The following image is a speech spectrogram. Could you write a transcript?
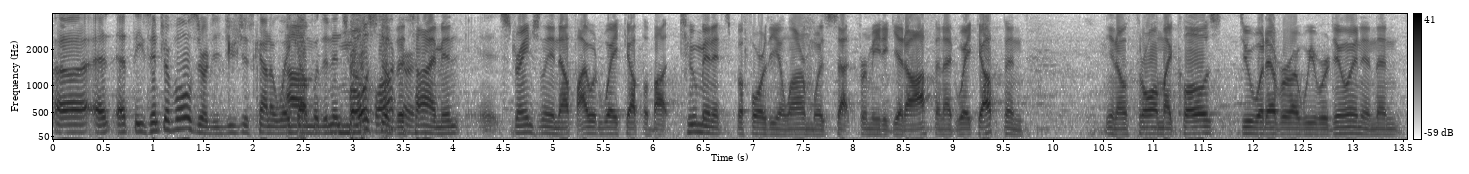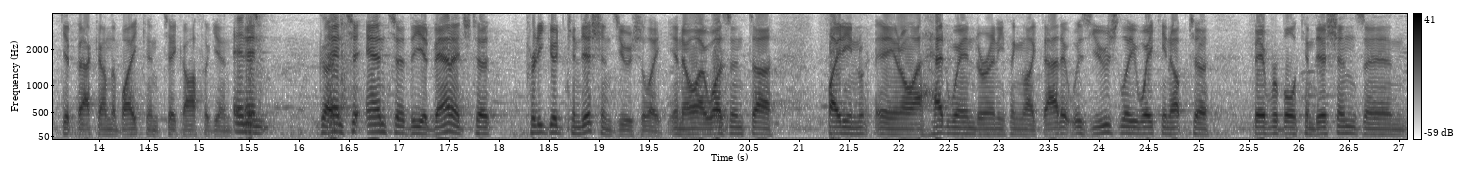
uh, at, at these intervals or did you just kind of wake up Um, with an internal most clock, of the or- time, and uh, strangely enough, I would wake up about two minutes before the alarm was set for me to get off, and I'd wake up and, you know, throw on my clothes, do whatever we were doing, and then get back on the bike and take off again. And ahead. and to and to the advantage to pretty good conditions usually. You know, I wasn't uh, fighting, you know, a headwind or anything like that. It was usually waking up to favorable conditions and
